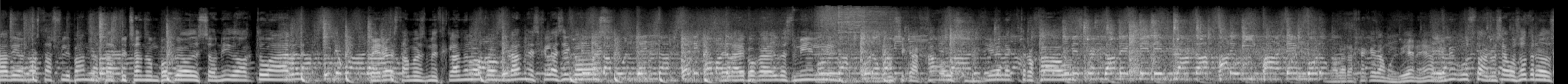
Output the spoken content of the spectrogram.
Radio, no estás flipando, estás escuchando un poco de sonido actual, pero estamos mezclándolo con grandes clásicos de la época del 2000, música house y electro house. La verdad es que queda muy bien, ¿eh? A mí me gusta, no sé a vosotros.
